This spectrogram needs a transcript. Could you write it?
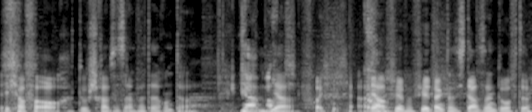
Ich hoffe auch. Du schreibst es einfach darunter. Ja, mach ja, ich. freue ich mich. Ja, auf jeden Fall vielen Dank, dass ich da sein durfte.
